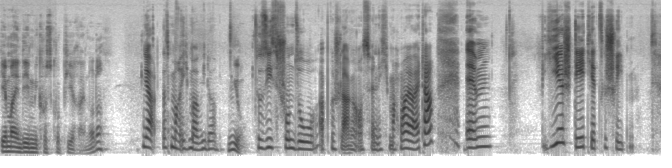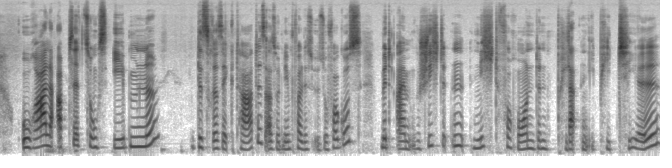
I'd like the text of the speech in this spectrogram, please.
gehen wir in die Mikroskopie rein, oder? Ja, das mache ich mal wieder. Jo. Du siehst schon so abgeschlagen aus, wenn ich mach mal weiter. Ähm, hier steht jetzt geschrieben: orale Absetzungsebene des Resektates, also in dem Fall des Ösophagus, mit einem geschichteten, nicht verhornenden Plattenepithel,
